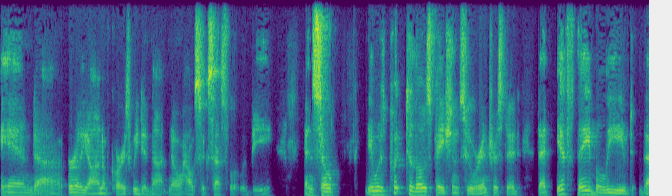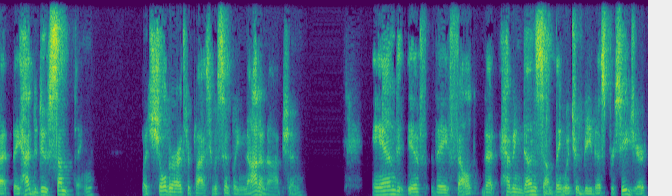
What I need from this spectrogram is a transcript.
And uh, early on, of course, we did not know how successful it would be. And so it was put to those patients who were interested that if they believed that they had to do something, but shoulder arthroplasty was simply not an option, and if they felt that having done something, which would be this procedure,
